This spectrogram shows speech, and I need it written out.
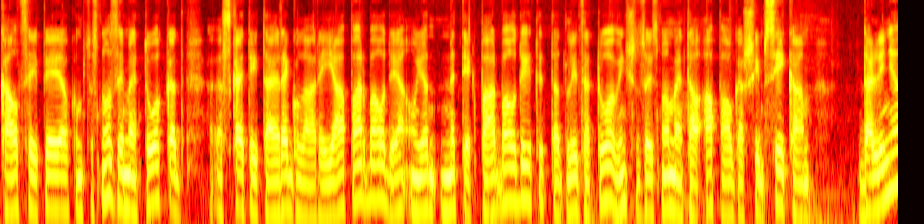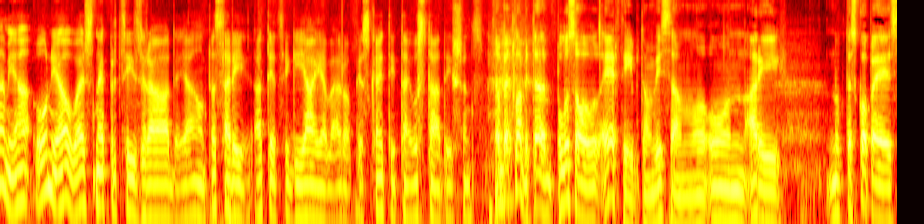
kalcija pieaugums. Tas nozīmē to, ka uh, skaitītāji regulāri jāpārbauda, jā, un ja netiek pārbaudīti, tad līdz ar to viņš uzreiz momentāli apauga ar šīm sīkām daļiņām, jā, un jau vairs neprecīzi rāda. Jā, tas arī attiecīgi jāievēro pie skaitītāju uzstādīšanas. Nu, bet labi, tā plus vēl ērtība tam visam un arī nu, tas kopējais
